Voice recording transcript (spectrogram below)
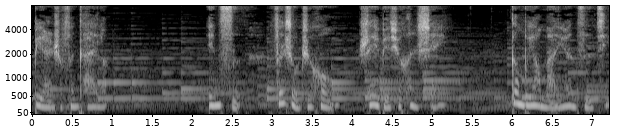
必然是分开了。因此，分手之后谁也别去恨谁，更不要埋怨自己。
